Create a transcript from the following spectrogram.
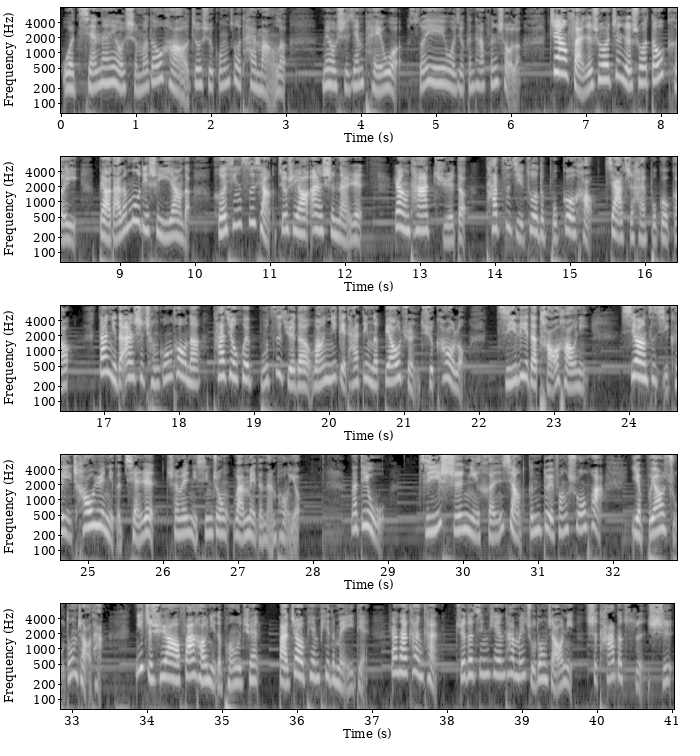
我前男友什么都好，就是工作太忙了。”没有时间陪我，所以我就跟他分手了。这样反着说、正着说都可以，表达的目的是一样的。核心思想就是要暗示男人，让他觉得他自己做的不够好，价值还不够高。当你的暗示成功后呢，他就会不自觉的往你给他定的标准去靠拢，极力的讨好你，希望自己可以超越你的前任，成为你心中完美的男朋友。那第五，即使你很想跟对方说话，也不要主动找他，你只需要发好你的朋友圈，把照片 P 的美一点，让他看看，觉得今天他没主动找你是他的损失。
